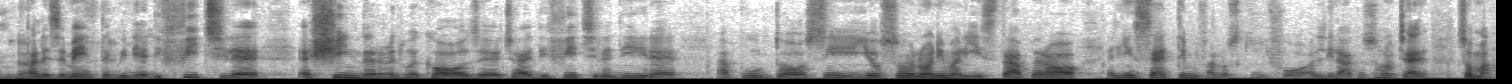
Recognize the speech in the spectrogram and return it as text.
Esatto, palesemente, sì, quindi sì. è difficile eh, scindere le due cose, cioè è difficile dire appunto sì io sono animalista però gli insetti mi fanno schifo al di là che sono cioè insomma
